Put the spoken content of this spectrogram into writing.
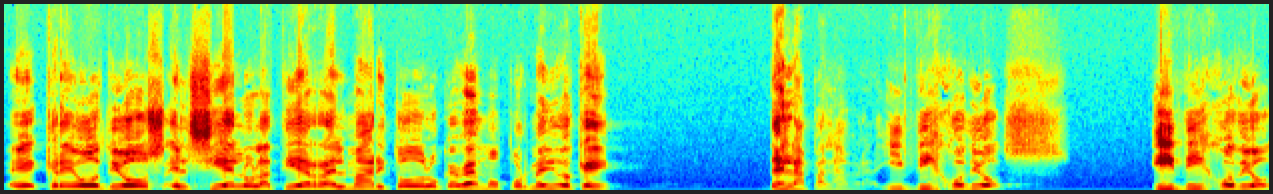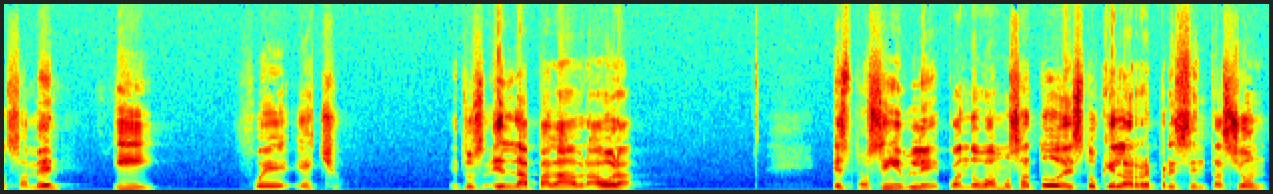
eh, creó Dios el cielo, la tierra, el mar y todo lo que vemos? ¿Por medio de qué? de la palabra. Y dijo Dios, y dijo Dios, amén, y fue hecho. Entonces, es la palabra. Ahora, es posible cuando vamos a todo esto que la representación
